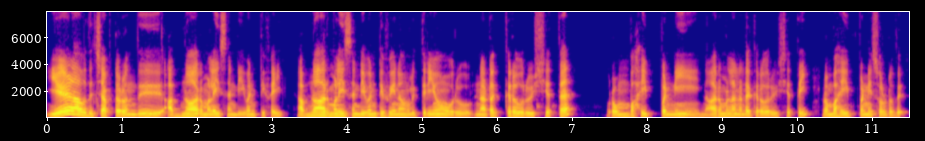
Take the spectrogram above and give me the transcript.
ஏழாவது சாப்டர் வந்து அப்நார்மலைஸ் அண்ட் இவென்டிஃபை. அப்நார்மலைஸ் அண்ட் இவென்டிஃபைனா உங்களுக்கு தெரியும் ஒரு நடக்கிற ஒரு விஷயத்த ரொம்ப ஹைப் பண்ணி நார்மலாக நடக்கிற ஒரு விஷயத்தை ரொம்ப ஹைப் பண்ணி சொல்கிறது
